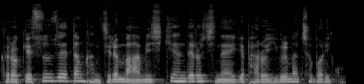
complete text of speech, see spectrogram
그렇게 순수했던 강칠은 마음이 시키는 대로 진아에게 바로 입을 맞춰버리고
